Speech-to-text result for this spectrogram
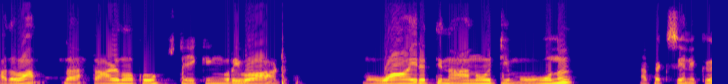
അഥവാ താഴെ നോക്കൂ സ്റ്റേക്കിംഗ് റിവാർഡ്. മൂവായിരത്തി നാനൂറ്റി മൂന്ന് അപെക്സ് എനിക്ക്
